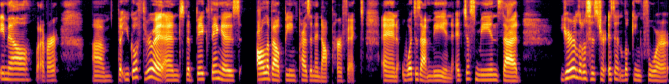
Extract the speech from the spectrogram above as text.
email, whatever. Um, but you go through it and the big thing is all about being present and not perfect. And what does that mean? It just means that your little sister isn't looking for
